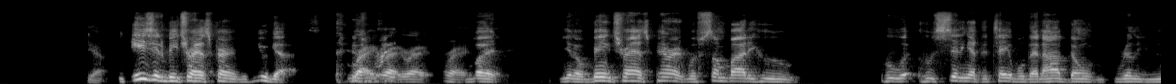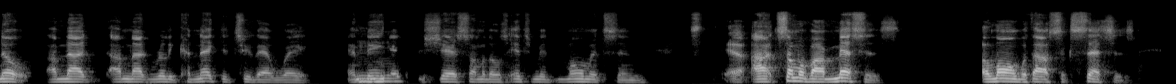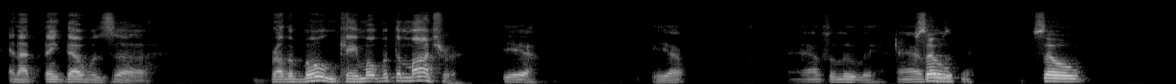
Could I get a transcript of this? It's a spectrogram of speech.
yeah easy to be transparent with you guys right right right right but you know being transparent with somebody who who who's sitting at the table that I don't really know. I'm not I'm not really connected to that way, and mm-hmm. being able to share some of those intimate moments and uh, our, some of our messes, along with our successes, and I think that was uh, Brother Boom came up with the mantra. Yeah. Yep. Absolutely. Absolutely. So, so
